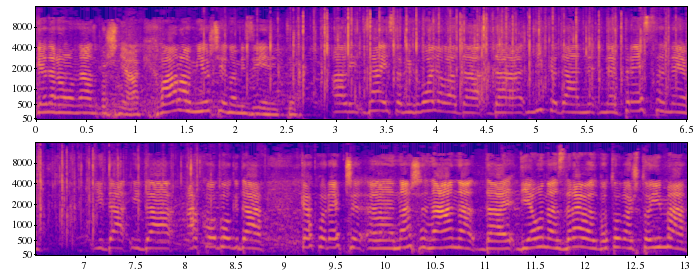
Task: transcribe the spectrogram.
generalno nas Bošnjake. Hvala vam još jednom izvinite. Ali zaista bih voljela da, da nikada ne, ne prestane i da, i da ako Bog da, kako reče naša Nana, da je ona zdrava zbog toga što ima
